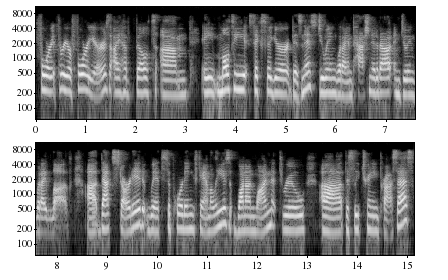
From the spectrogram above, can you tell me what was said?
for three or four years, I have built um, a multi six figure business doing what I am passionate about and doing what I love. Uh, that started with supporting families one on one through uh, the sleep training process.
